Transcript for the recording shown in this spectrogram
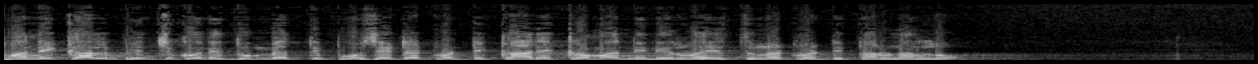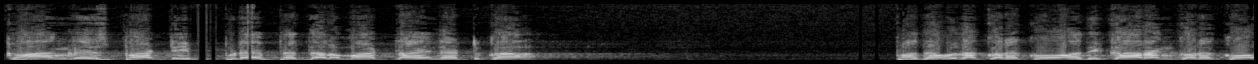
పని కల్పించుకొని దుమ్మెత్తి పోసేటటువంటి కార్యక్రమాన్ని నిర్వహిస్తున్నటువంటి తరుణంలో కాంగ్రెస్ పార్టీ ఇప్పుడే పెద్దలు మాట్లాడినట్టుగా పదవుల కొరకో అధికారం కొరకో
